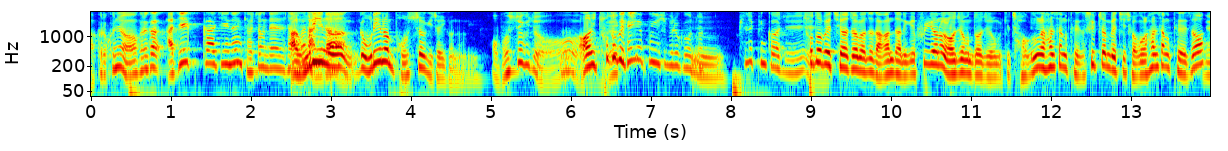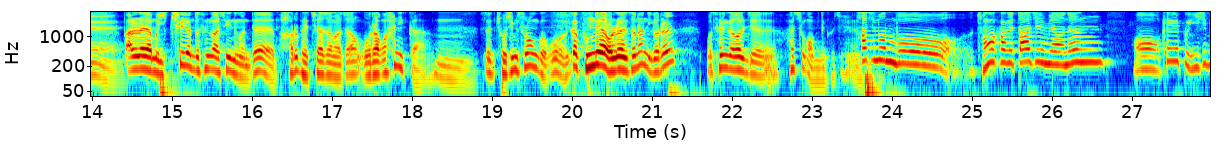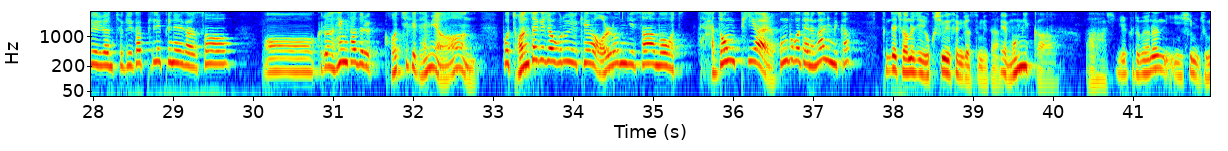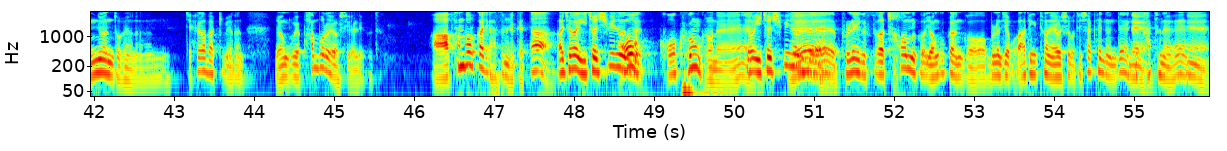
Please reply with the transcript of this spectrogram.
아 그렇군요. 그러니까 아직까지는 결정된 상황은 우리는 아니다. 그러니까 우리는 보수적이죠 이거는. 어, 보수적이죠. 아니, 초도 배치- KF21 그것도 음. 필리핀까지. 초도 배치하자마자 나간다는 게 훈련을 어느 정도 좀 이렇게 적응을 한 상태에서 실전 배치 적응을 한 상태에서 네. 빨라야 뭐 27년도 생각할 수 있는 건데 바로 배치하자마자 오라고 하니까 음. 그래서 조심스러운 거고. 그러니까 국내 언론에서는 이거를 뭐 생각을 이제 할 수가 없는 거지. 하지만 뭐 정확하게 따지면은 어, KF21 전투기가 필리핀에 가서 어, 그런 행사들을 거치게 되면 뭐 전 세계적으로 이렇게 언론 기사 뭐 자동 PR 홍보가 되는 거 아닙니까? 근데 저는 이제 욕심이 생겼습니다. 예, 뭡니까? 아 이게 그러면은 26년도면은 이제 해가 바뀌면은 영국의 판보로 역시 열리거든. 아 판보로까지 갔으면 좋겠다. 아 제가 2012년도에 어, 어, 그건 그러네. 제가 2012년도에 예. 블레이그스가 처음 그 영국 간 거 물론 이제 와딩턴 에어쇼부터 시작했는데 네. 그 같은 해. 예.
